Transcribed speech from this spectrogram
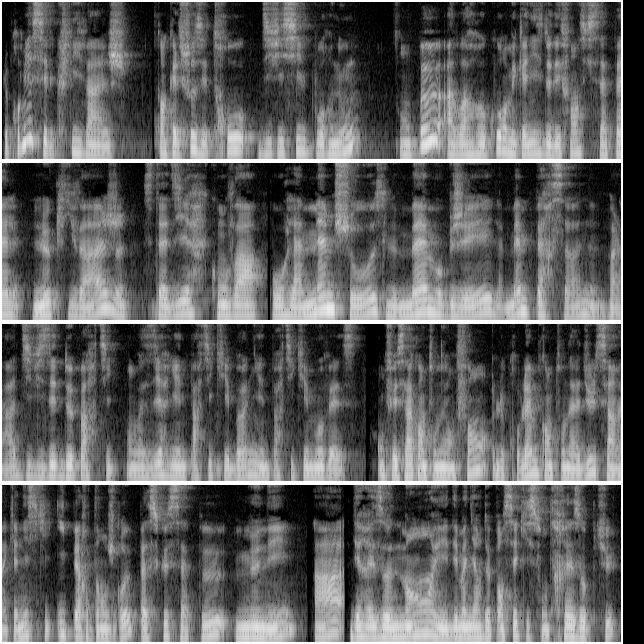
Le premier, c'est le clivage. Quand quelque chose est trop difficile pour nous, on peut avoir recours au mécanisme de défense qui s'appelle le clivage, c'est-à-dire qu'on va, pour la même chose, le même objet, la même personne, voilà, diviser deux parties. On va se dire, il y a une partie qui est bonne, il y a une partie qui est mauvaise. On fait ça quand on est enfant. Le problème, quand on est adulte, c'est un mécanisme qui est hyper dangereux parce que ça peut mener à des raisonnements et des manières de penser qui sont très obtus,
